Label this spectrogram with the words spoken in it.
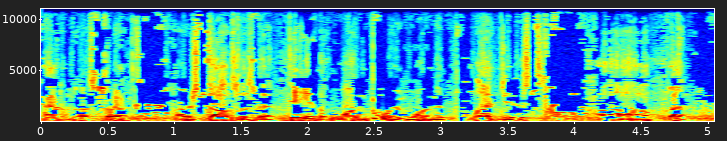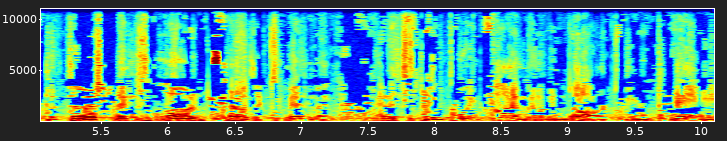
counting us, uh, ourselves as at being at 1.1 in pledges. Uh, but, but those things alone show the commitment, and it's a $2.5 million campaign.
